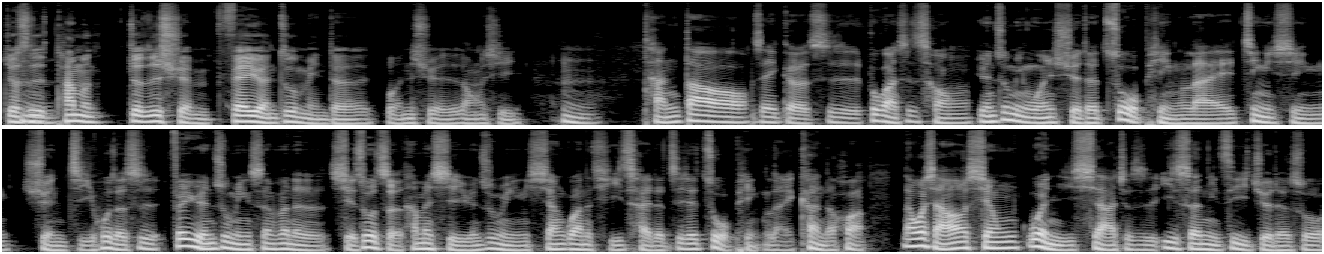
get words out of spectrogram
就是嗯他们就是选非原住民的文学的东西。嗯，谈到这个是不管是从原住民文学的作品来进行选集，或者是非原住民身份的写作者他们写原住民相关的题材的这些作品来看的话，那我想要先问一下，就是医生你自己觉得说，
